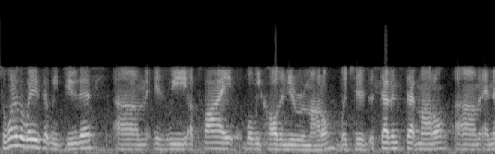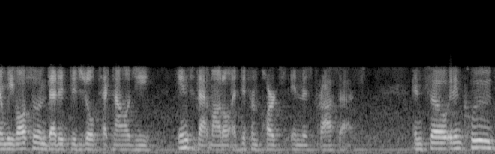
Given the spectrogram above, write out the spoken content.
So one of the ways that we do this um, is we apply what we call the Nuru model, which is a seven-step model, um, and then we've also embedded digital technology into that model at different parts in this process. And so it includes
